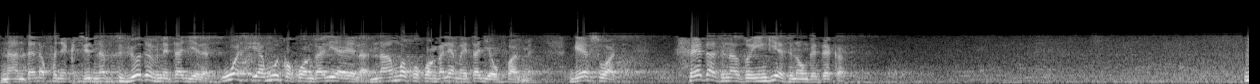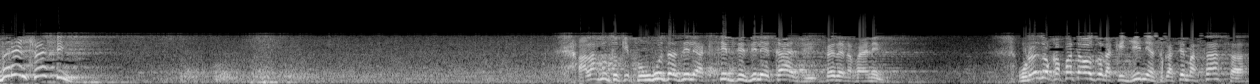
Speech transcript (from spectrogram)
Na nitaenda kufanya kitu na vitu vyote vinahitaji hela. Huwa siamui kwa kuangalia hela. Naamua kwa kuangalia mahitaji ya ufalme. Guess what? Fedha zinazoingia zinaongezeka. Very interesting. Alafu tukipunguza zile activity zile kazi fedha inafanya nini? unaweza ukapata wazo la kijinias ukasema sasa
